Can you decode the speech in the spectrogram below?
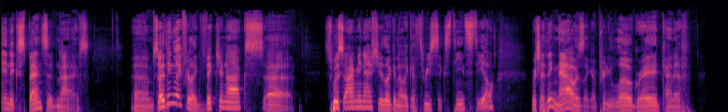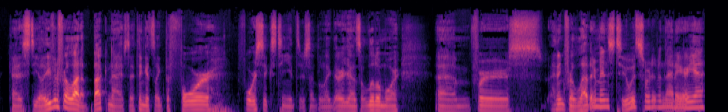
inexpensive knives. Um, so I think like for like Victorinox uh, Swiss Army knives, you're looking at like a three sixteenth steel, which I think now is like a pretty low grade kind of kind of steel. Even for a lot of buck knives, I think it's like the four four sixteenths or something like that. Know, it's a little more. Um, for I think for Leathermans too, it's sort of in that area.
